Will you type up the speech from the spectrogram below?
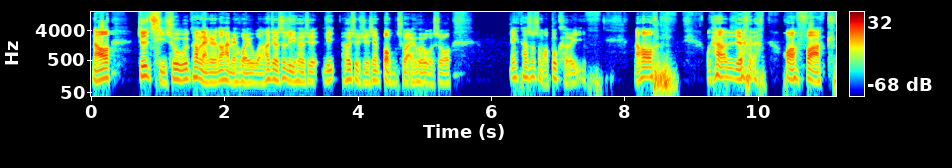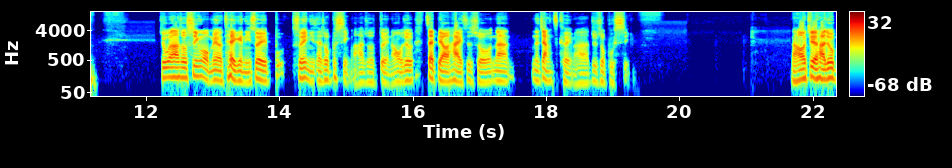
然后。就是起初他们两个人都还没回我，然后就是李和学李和雪雪先蹦出来回我说：“诶，他说什么不可以？”然后我看到就觉得 哇 fuck，就问他说：“是因为我没有 tag 你，所以不，所以你才说不行吗？”他说：“对。”然后我就再标他一次说：“那那这样子可以吗？”他就说不行。然后接着他就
